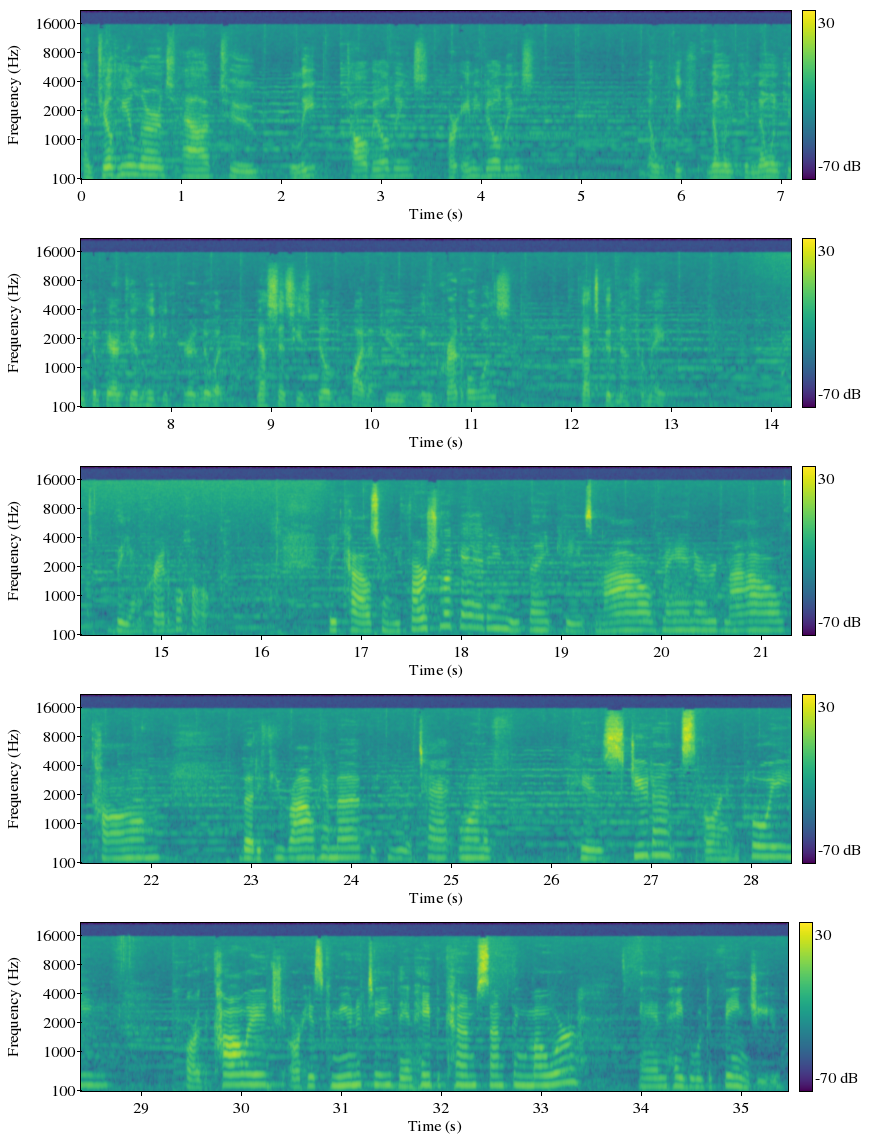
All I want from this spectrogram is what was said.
Until he learns how to leap tall buildings or any buildings, no, he, no one can no one can compare to him. He can compare to no one. Now, since he's built quite a few incredible ones, that's good enough for me. The Incredible Hulk. Because when you first look at him, you think he's mild mannered, mild, calm. But if you rile him up, if you attack one of his students or an employee or the college or his community, then he becomes something more and he will defend you.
